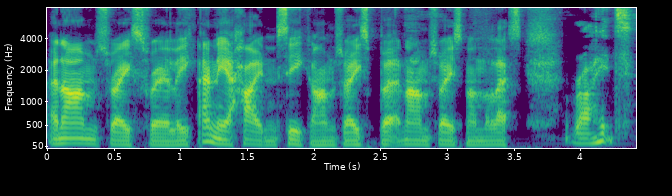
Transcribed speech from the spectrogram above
an arms race, really, only a hide and seek arms race, but an arms race nonetheless. right.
